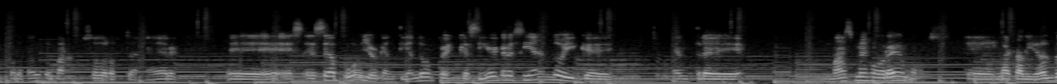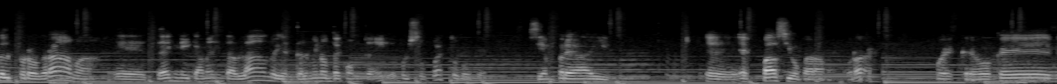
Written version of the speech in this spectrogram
importante para nosotros tener ese apoyo que entiendo pues que sigue creciendo y que entre más mejoremos eh, la calidad del programa, eh, técnicamente hablando y en términos de contenido, por supuesto, porque siempre hay eh, espacio para mejorar. Pues creo que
